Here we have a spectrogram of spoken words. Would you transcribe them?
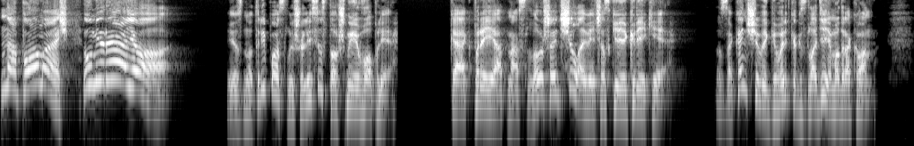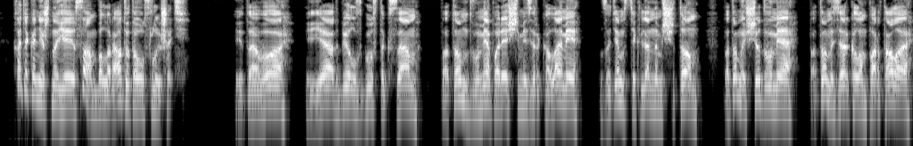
На помощь! Умираю!» Изнутри послышались истошные вопли. «Как приятно слушать человеческие крики!» Заканчивай говорить как злодей, Мадракон. Хотя, конечно, я и сам был рад это услышать. Итого, я отбил сгусток сам, потом двумя парящими зеркалами, затем стеклянным щитом, потом еще двумя, потом зеркалом портала,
